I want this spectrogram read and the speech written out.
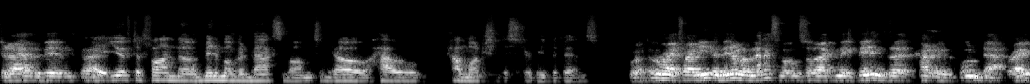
Should I have a bin? Yeah, you have to find the minimum and maximum to know how how much to distribute the bins. Right, so I need a minimum and maximum so that I can make bins that kind of include that, right?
